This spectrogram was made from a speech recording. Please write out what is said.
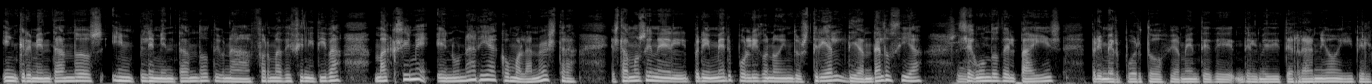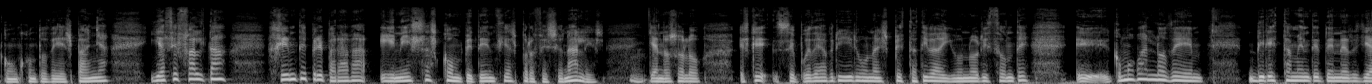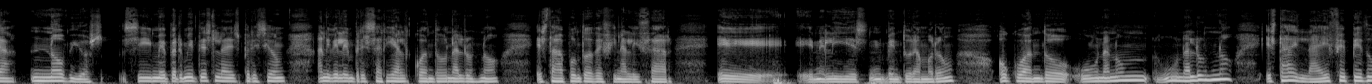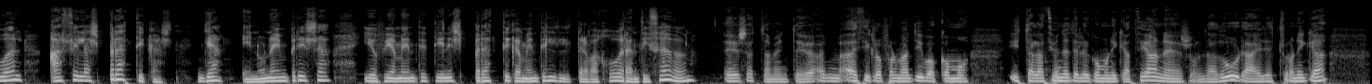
incrementando, implementando de una forma definitiva, máxime en un área como la nuestra. Estamos en el primer polígono industrial de Andalucía, segundo del país, primer puerto obviamente del Mediterráneo y del conjunto de España, y hace falta gente preparada en esas competencias profesionales. Mm. Ya no solo, es que se puede abrir una especie y un horizonte, eh, ¿cómo va lo de directamente tener ya novios, si me permites la expresión, a nivel empresarial, cuando un alumno está a punto de finalizar eh, en el IES Ventura Morón, o cuando un, un alumno está en la FP Dual, hace las prácticas ya en una empresa y obviamente tienes prácticamente el trabajo garantizado, ¿no? Exactamente. Hay ciclos formativos como instalación de telecomunicaciones, soldadura, electrónica,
